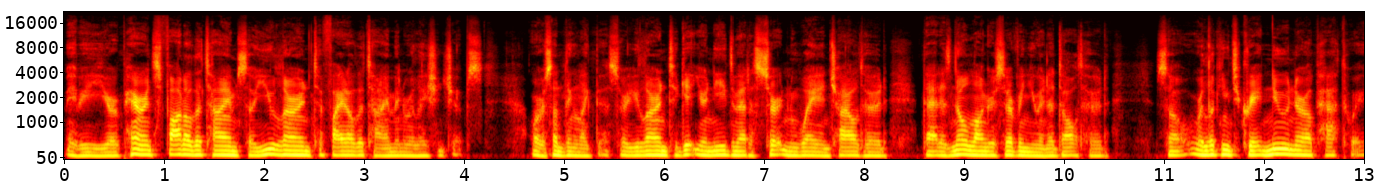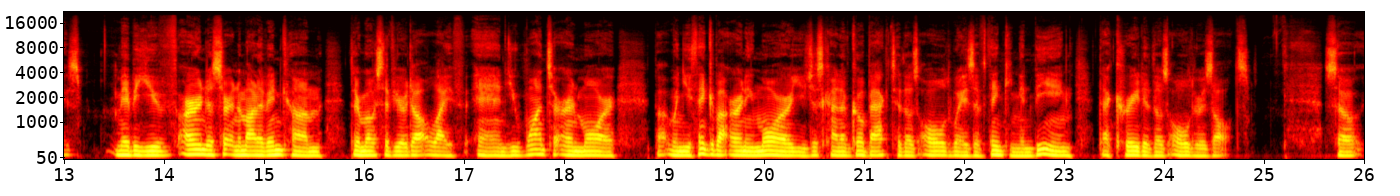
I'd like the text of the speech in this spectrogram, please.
maybe your parents fought all the time, so you learn to fight all the time in relationships or something like this. Or you learn to get your needs met a certain way in childhood that is no longer serving you in adulthood. So we're looking to create new neural pathways. Maybe you've earned a certain amount of income through most of your adult life and you want to earn more. But when you think about earning more, you just kind of go back to those old ways of thinking and being that created those old results. So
